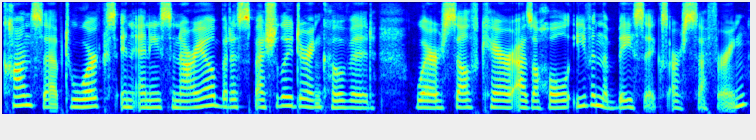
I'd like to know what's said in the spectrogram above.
concept works in any scenario, but especially during COVID, where self care as a whole, even the basics, are suffering.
